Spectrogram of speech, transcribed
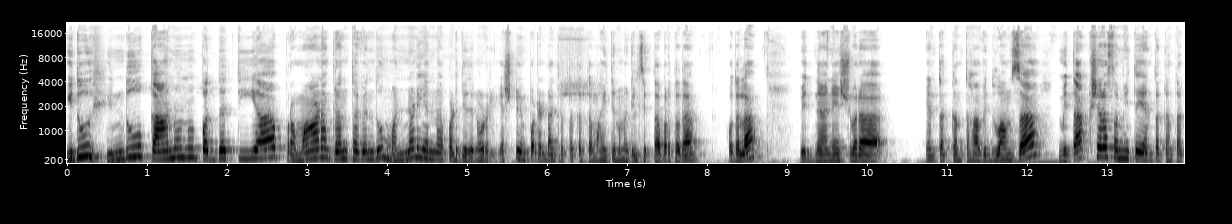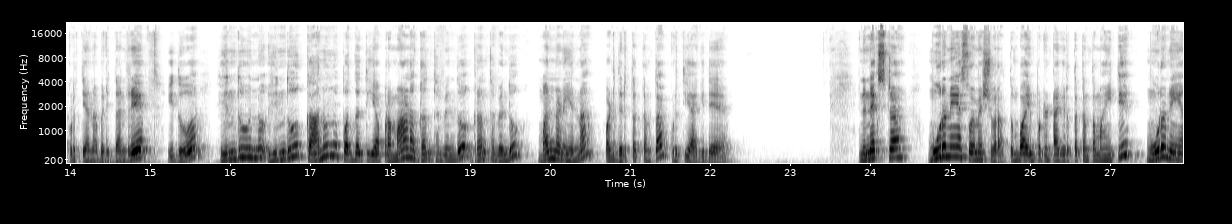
ಇದು ಹಿಂದೂ ಕಾನೂನು ಪದ್ಧತಿಯ ಪ್ರಮಾಣ ಗ್ರಂಥವೆಂದು ಮನ್ನಣೆಯನ್ನು ಪಡೆದಿದೆ. ನೋಡ್ರಿ, ಎಷ್ಟು ಇಂಪಾರ್ಟೆಂಟ್ ಆಗಿರ್ತಕ್ಕಂಥ ಮಾಹಿತಿ ನಮಗೆ ಸಿಗ್ತಾ ಬರ್ತದ? ಹೌದಲ್ಲ? ವಿಜ್ಞಾನೇಶ್ವರ ಎಂತಕ್ಕಂತಹ ವಿದ್ವಾಂಸ ಮಿತಾಕ್ಷರ ಸಂಹಿತೆ ಎಂತಕ್ಕಂಥ ಕೃತಿಯನ್ನು ಬರಿತಾನ್ರಿ. ಇದು ಹಿಂದೂನು, ಹಿಂದೂ ಕಾನೂನು ಪದ್ಧತಿಯ ಪ್ರಮಾಣ ಗ್ರಂಥವೆಂದು ಗ್ರಂಥವೆಂದು ಮನ್ನಣೆಯನ್ನು ಪಡೆದಿರತಕ್ಕಂಥ ಕೃತಿಯಾಗಿದೆ. ಇನ್ನು ನೆಕ್ಸ್ಟ್ ಮೂರನೆಯ ಸೋಮೇಶ್ವರ. ತುಂಬ ಇಂಪಾರ್ಟೆಂಟ್ ಆಗಿರ್ತಕ್ಕಂಥ ಮಾಹಿತಿ. ಮೂರನೆಯ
